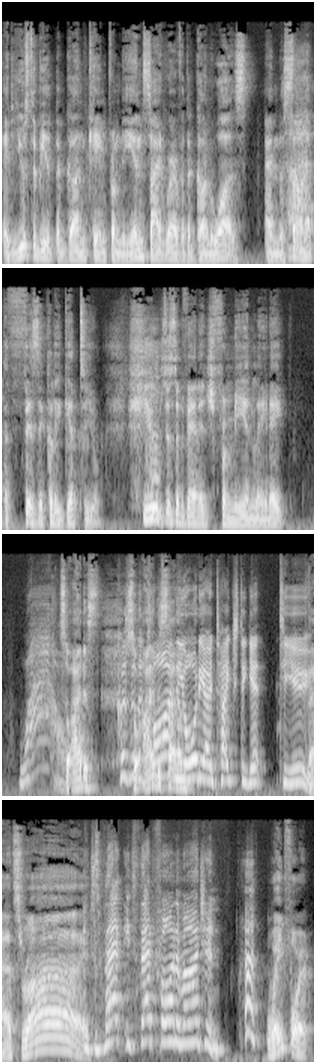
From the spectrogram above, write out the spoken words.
It used to be that the gun came from the inside, wherever the gun was, and the sound uh. had to physically get to you. Huge huh. disadvantage for me in lane eight. Wow. So I just because so of the time the I'm, audio takes to get to you. That's right. It's that it's that fine a margin. Huh. Wait for it.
